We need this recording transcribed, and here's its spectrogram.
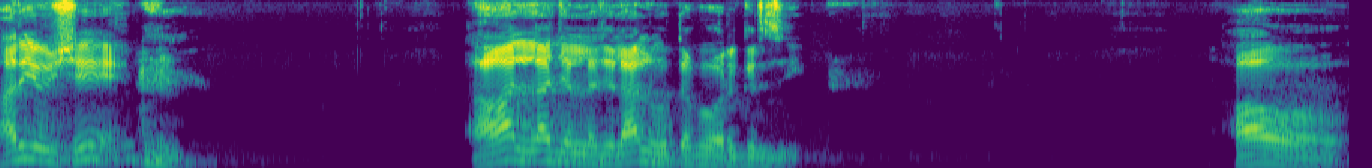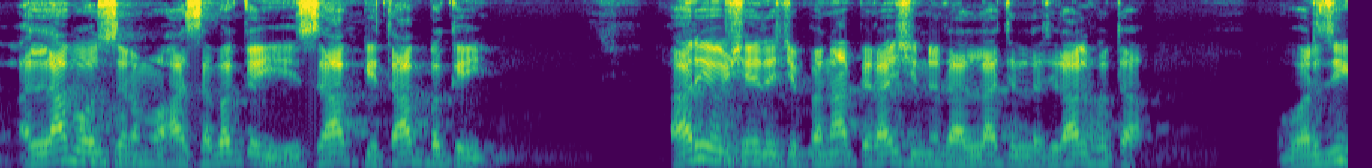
هر یو شی الله جل جلاله ته ورګرځي او الله به سره محاسبه کوي حساب کتاب به کوي هر یو شی چې پنا پرایش نه د الله جل جلاله هوتا ورزي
